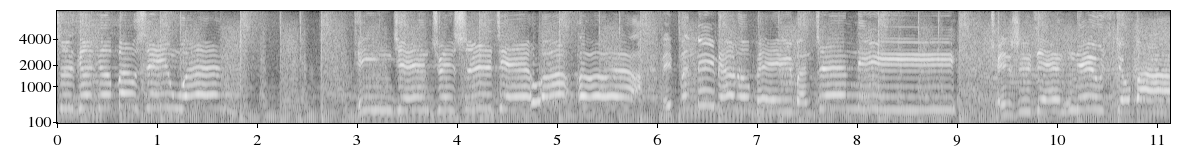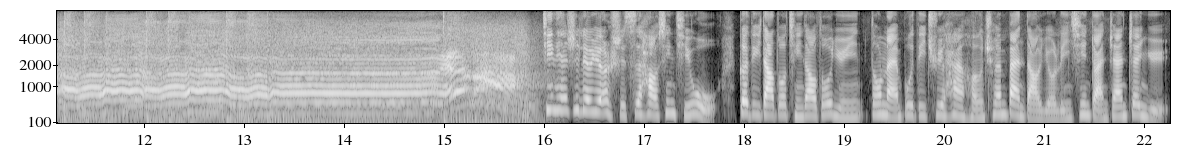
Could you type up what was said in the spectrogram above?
时刻刻报新闻，听见全世界，每分每秒都陪伴着你。全世界 news 九今天是六月二十四号，星期五，各地大多晴到多云，东南部地区和恒春半岛有零星短暂阵雨。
